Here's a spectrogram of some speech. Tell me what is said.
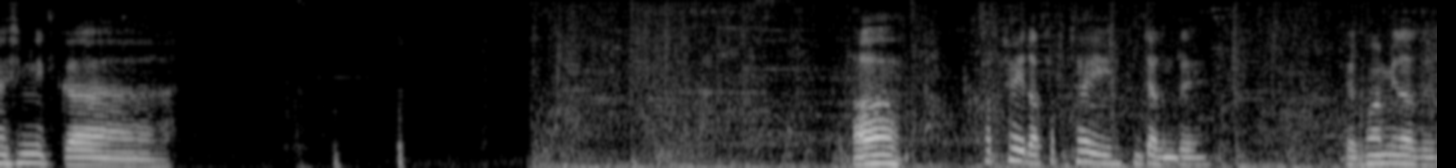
안녕하십니까? 아 탑차이다 탑차이. 진짜 근데. 죄송합니다들.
